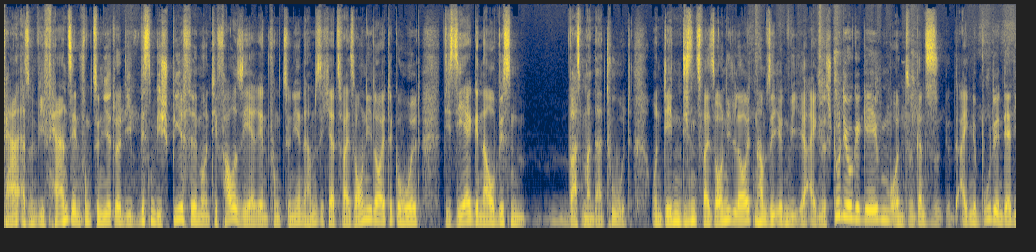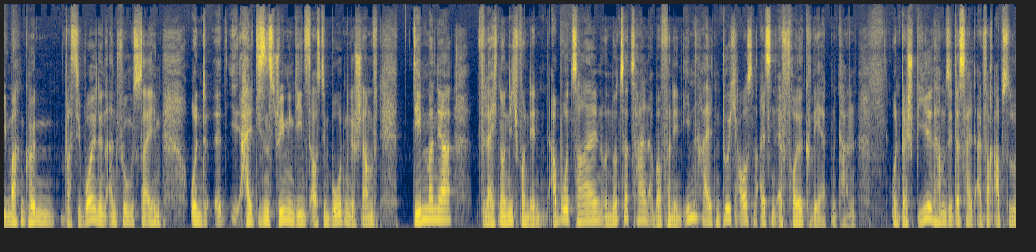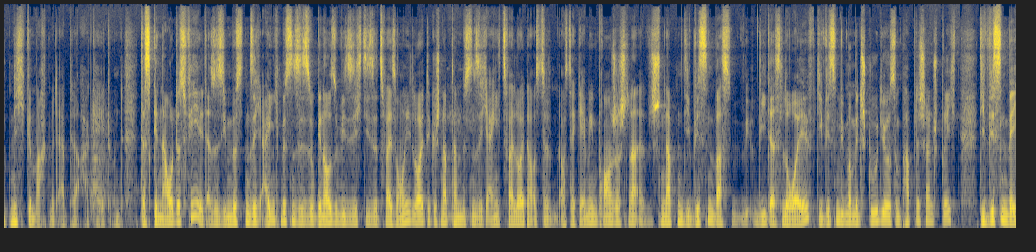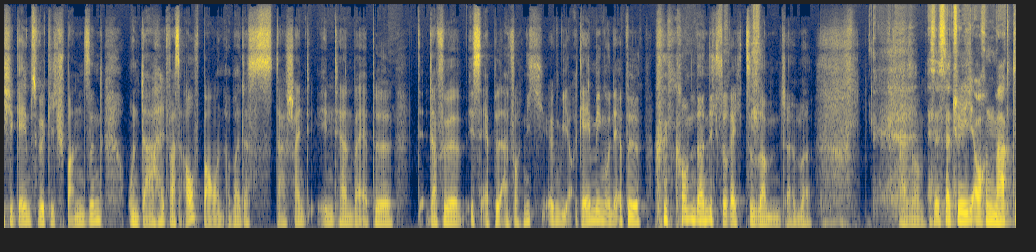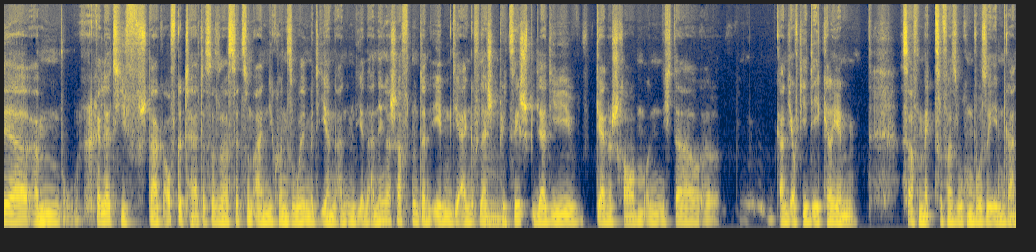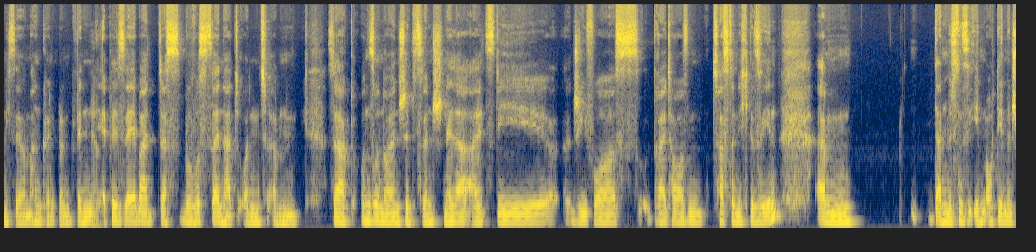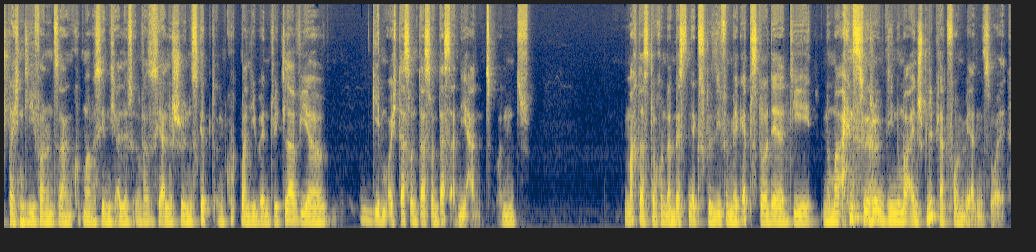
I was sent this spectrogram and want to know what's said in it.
also wie Fernsehen funktioniert oder die wissen, wie Spielfilme und TV-Serien funktionieren. Da haben sich ja zwei Sony-Leute geholt, die sehr genau wissen, was man da tut. Und denen, diesen zwei Sony-Leuten haben sie irgendwie ihr eigenes Studio gegeben und so eine ganz eigene Bude, in der die machen können, was sie wollen, in Anführungszeichen. Und äh, halt diesen Streaming-Dienst aus dem Boden gestampft, den man ja vielleicht noch nicht von den Abozahlen und Nutzerzahlen, aber von den Inhalten durchaus als einen Erfolg werten kann. Und bei Spielen haben sie das halt einfach absolut nicht gemacht mit Apple Arcade. Und das genau das fehlt. Also sie müssten sich, eigentlich müssen sie so genauso wie sie sich diese zwei Sony-Leute geschnappt haben, müssen sich eigentlich zwei Leute aus der, aus der Gaming-Branche schnappen, die wissen, was, wie, wie das läuft, die wissen, wie man mit Studios und Publishern spricht, die wissen, welche Games wirklich spannend sind und da halt was aufbauen. Aber das, da scheint intern bei Apple dafür ist Apple einfach nicht irgendwie Gaming und Apple kommen da nicht so recht zusammen, scheinbar. Also. Es ist natürlich auch ein Markt, der ähm, relativ stark aufgeteilt ist. Also du hast ja zum einen die Konsolen mit ihren, mit ihren Anhängerschaften und dann eben die eingefleischten hm. PC-Spieler, die gerne schrauben und nicht da äh, gar nicht auf die Idee kämen, es auf dem Mac zu versuchen, wo sie eben gar nicht selber machen könnten. Und wenn ja. Apple selber das Bewusstsein hat und ähm, sagt, unsere neuen Chips sind schneller als die GeForce 3000, hast du nicht gesehen, ähm, dann müssen sie eben auch dementsprechend liefern und sagen, guck mal, was hier nicht alles, was es hier alles Schönes gibt. Und guckt mal, liebe Entwickler, wir geben euch das und das und das an die Hand. Und macht das doch und am besten exklusiv im Mac App Store, der die Nummer eins, die Nummer eins Spielplattform werden soll.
